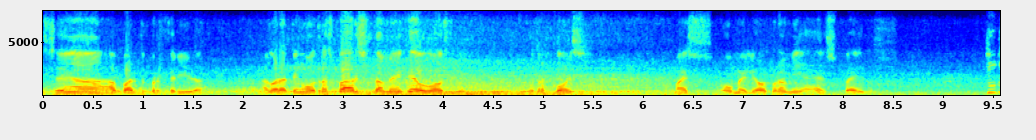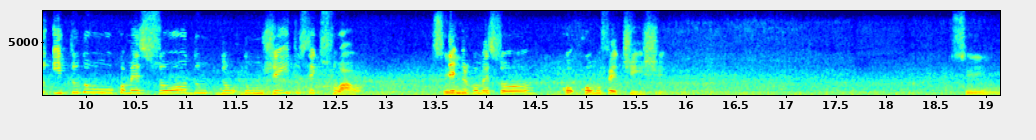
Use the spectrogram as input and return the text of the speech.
Essa é a, a, parte preferida. Agora tem outras partes também que eu gosto, outras coisas. Mas o melhor para mim é os peidos. Tudo, e tudo começou de um jeito sexual. Sim. Sempre começou co como fetiche. Sim.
